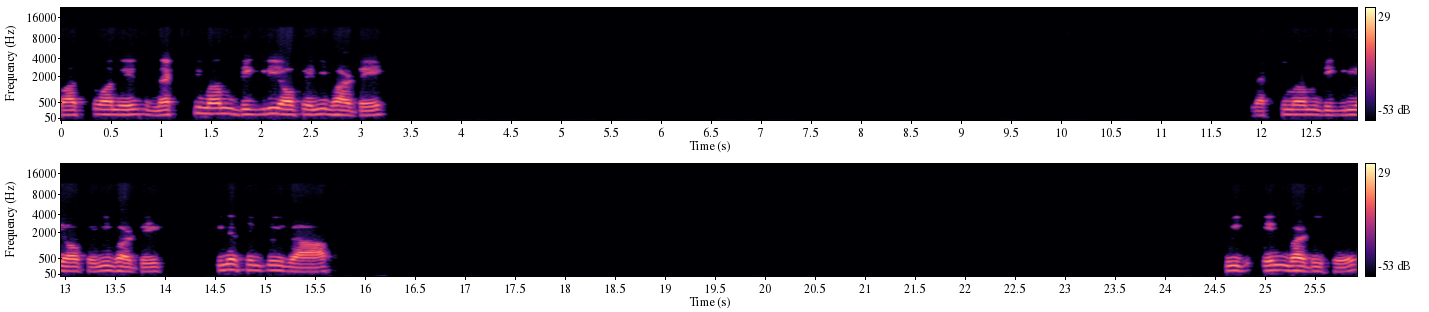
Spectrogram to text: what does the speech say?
First one is maximum degree of any vertex. Maximum degree of any vertex in a simple graph. With n vertices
